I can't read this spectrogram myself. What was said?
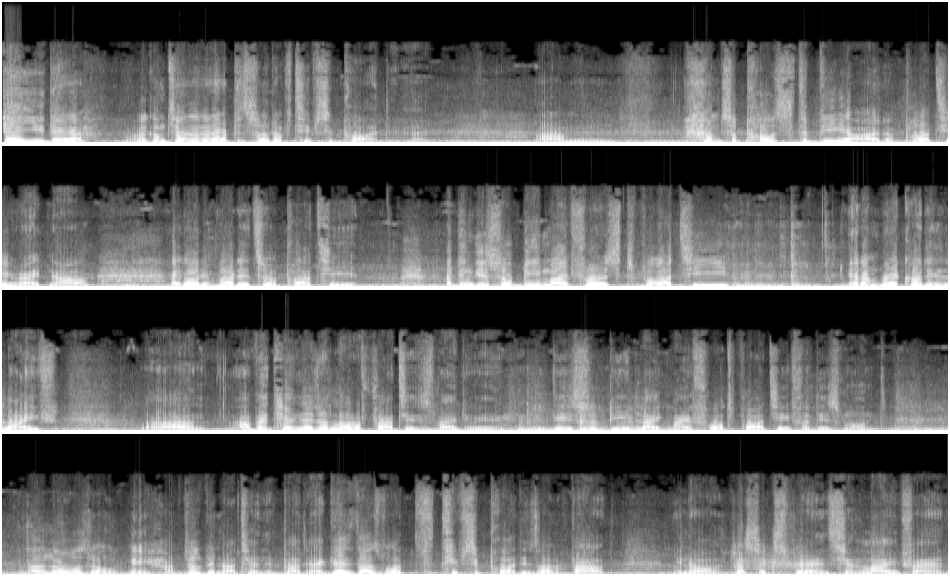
Hey, you there! Welcome to another episode of Tipsy Pod. Uh, Um, I'm supposed to be at a party right now. I got invited to a party. I think this will be my first party that I'm recording live. Um, I've attended a lot of parties, by the way. This will be like my fourth party for this month. I don't know what's wrong with me. I've just been attending party. I guess that's what Tipsy Pod is all about. You know, just experiencing life and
